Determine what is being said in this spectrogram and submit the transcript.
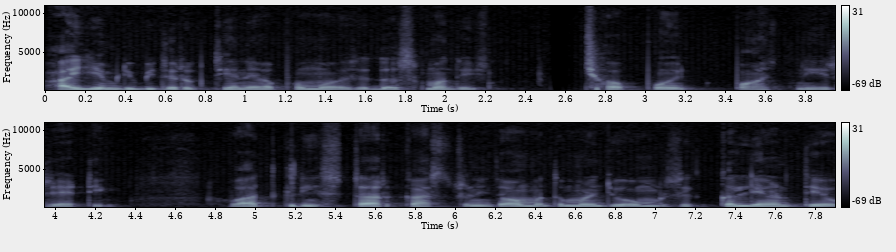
આઈએમડીબી તરફથી એને આપવામાં આવે છે દસમાંથી છ પોઈન્ટ પાંચની રેટિંગ વાત કરીએ સ્ટાર કાસ્ટની તો આમાં તમને જોવા મળશે કલ્યાણ દેવ,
